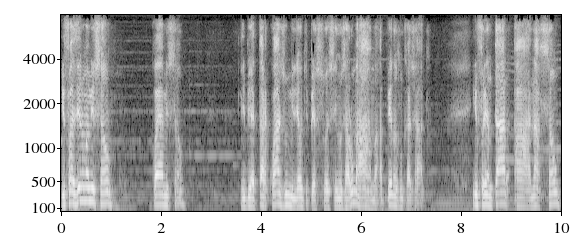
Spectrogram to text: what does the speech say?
E fazer uma missão. Qual é a missão? Libertar quase um milhão de pessoas sem usar uma arma, apenas um cajado. Enfrentar a nação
